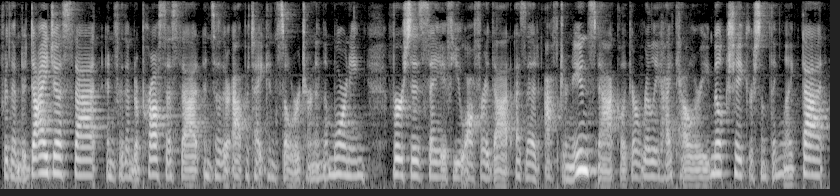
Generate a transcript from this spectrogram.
for them to digest that and for them to process that. And so their appetite can still return in the morning versus, say, if you offer that as an afternoon snack, like a really high calorie milkshake or something like that.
